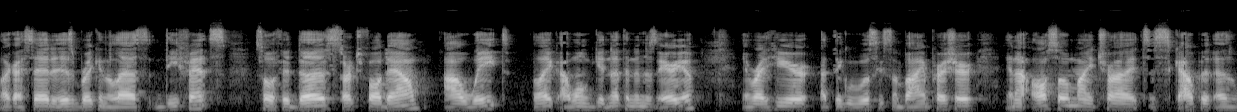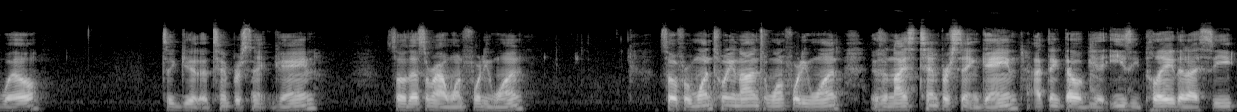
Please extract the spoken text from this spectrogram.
Like I said, it is breaking the last defense. So if it does start to fall down, I'll wait. Like I won't get nothing in this area. And right here, I think we will see some buying pressure. And I also might try to scalp it as well to get a 10% gain. So that's around 141. So from 129 to 141 is a nice 10% gain. I think that would be an easy play that I see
